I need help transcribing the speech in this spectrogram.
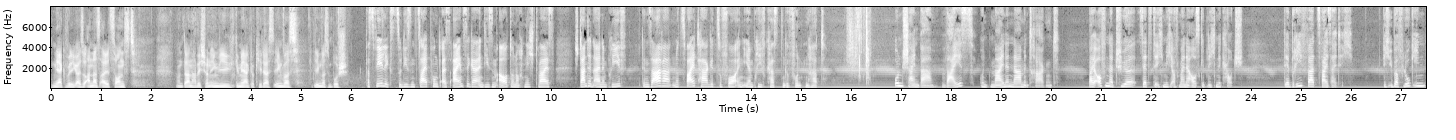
merkwürdig, also anders als sonst. Und dann habe ich schon irgendwie gemerkt, okay, da ist irgendwas, irgendwas im Busch. Was Felix zu diesem Zeitpunkt als einziger in diesem Auto noch nicht weiß, stand in einem Brief, den Sarah nur zwei Tage zuvor in ihrem Briefkasten gefunden hat. Unscheinbar, weiß und meinen Namen tragend. Bei offener Tür setzte ich mich auf meine ausgeblichene Couch. Der Brief war zweiseitig. Ich überflog ihn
